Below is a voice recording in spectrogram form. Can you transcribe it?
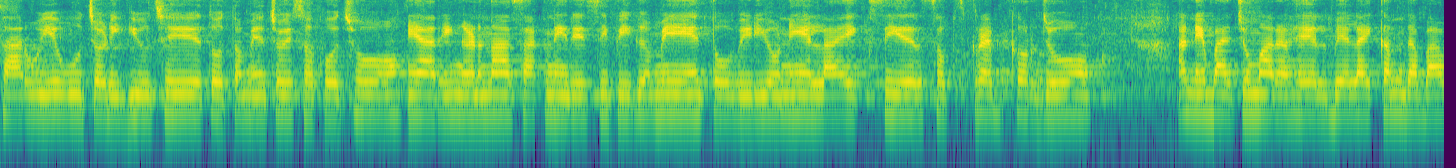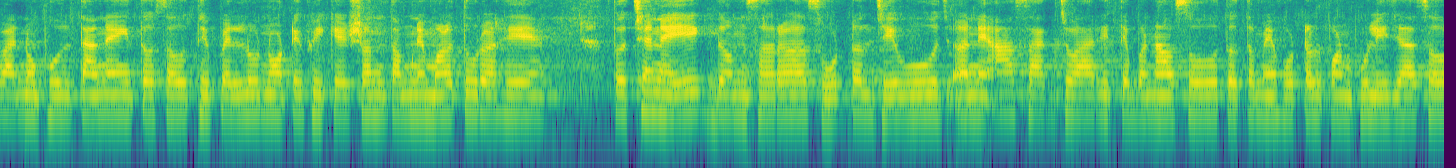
સારું એવું ચડી ગયું છે. તો તમે જોઈ શકો છો. આ રીંગણના શાકની રેસીપી ગમે તો વિડીયોને લાઇક શેર, સબસ્ક્રાઈબ કરજો. અને બાજુમાં રહેલ બે લાઇકન દબાવવાનું ભૂલતા નહીં તો સૌથી પહેલું નોટિફિકેશન તમને મળતું રહે. તો છે ને એકદમ સરસ હોટલ જેવું જ અને આ શાક જો આ રીતે બનાવશો તો તમે હોટલ પણ ભૂલી જશો.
